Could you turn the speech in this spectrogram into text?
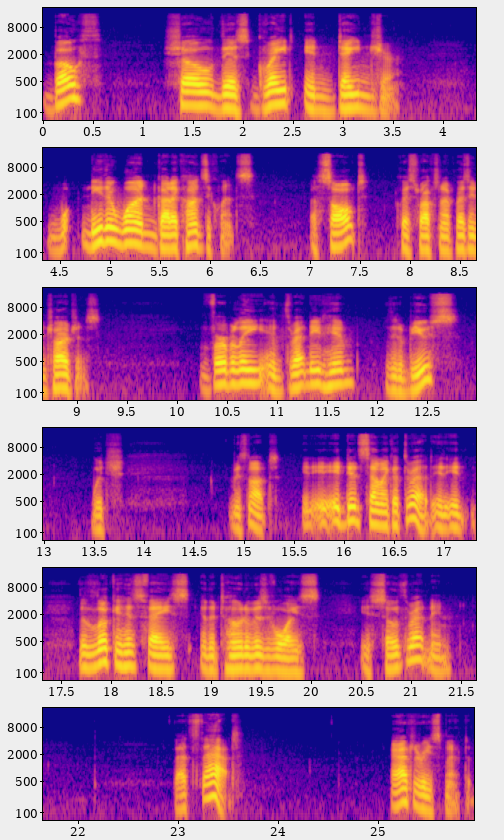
Both show this great in danger. Neither one got a consequence. Assault, Chris Rock's not pressing charges. Verbally and threatening him with an abuse, which it's not. It, it, it did sound like a threat. It, it the look in his face and the tone of his voice is so threatening. That's that. After he smacked him,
